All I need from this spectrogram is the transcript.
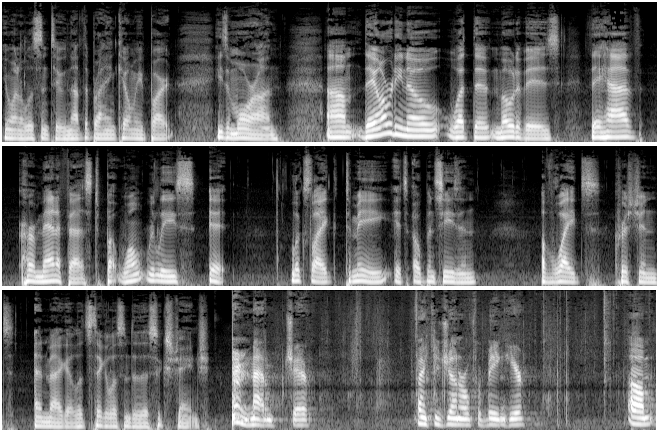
you want to listen to, not the Brian Kilmeade part. He's a moron. Um, they already know what the motive is. They have her manifest, but won't release it. Looks like, to me, it's open season of whites, Christians, and MAGA. Let's take a listen to this exchange. Madam Chair. Thank you, General, for being here. Um,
